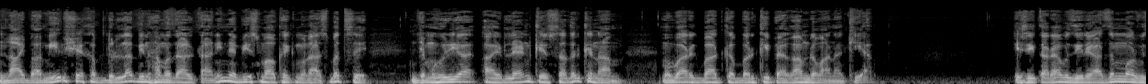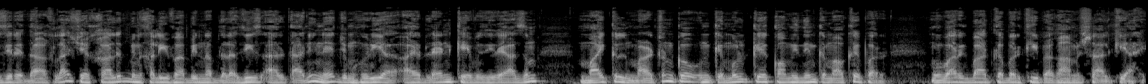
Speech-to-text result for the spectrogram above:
नायब अमीर शेख अब्दुल्ला बिन हमद आलतानी ने भी इस मौके की मुनासबत से जमहूरिया आयरलैंड के सदर के नाम मुबारकबाद का बरकी पैगाम रवाना किया। इसी तरह वज़ीर आज़म और वज़ीर दाखिला शेख खालिद बिन खलीफा बिन अब्दुल अज़ीज़ आलतानी ने जमहूरिया आयरलैंड के वज़ीर आज़म माइकल मार्टन को उनके मुल्क के कौमी दिन के मौके पर मुबारकबाद का बरकी पैगाम इरसाल किया है।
